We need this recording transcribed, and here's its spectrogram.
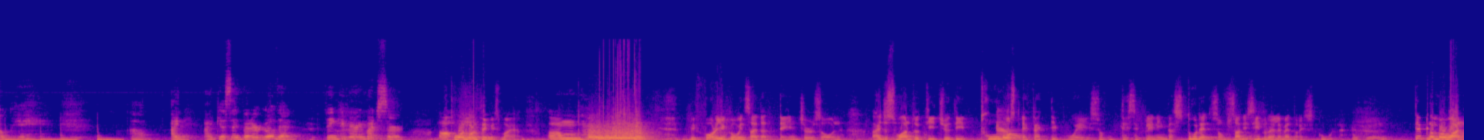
Okay. I, I guess I'd better go then. Thank you very much, sir. Uh, one more thing, Miss Maya. Um, before you go inside the danger zone, I just want to teach you the two most effective ways of disciplining the students of San Isidro Elementary School. Okay. Tip number one.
